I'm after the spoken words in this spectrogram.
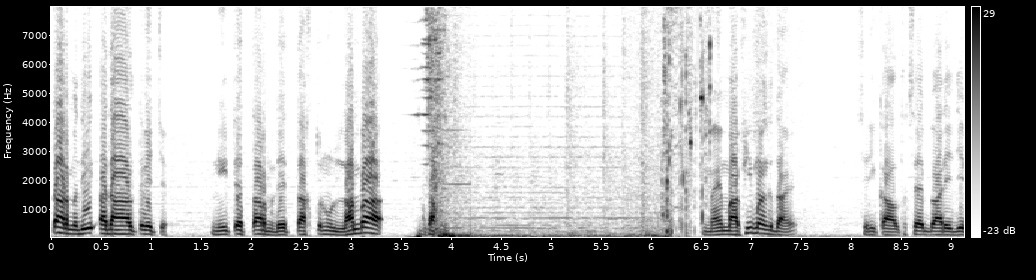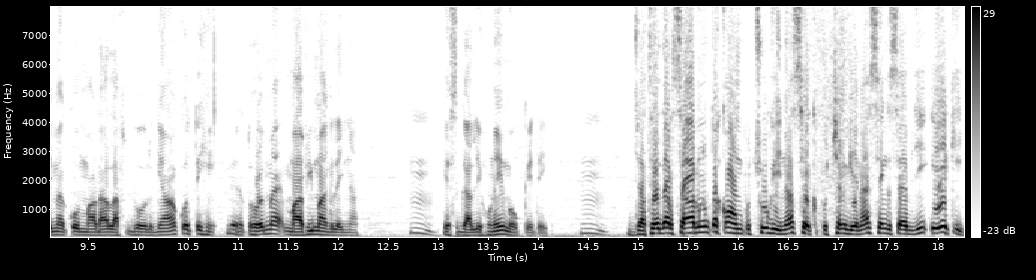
ਧਰਮ ਦੀ ਅਦਾਲਤ ਵਿੱਚ। ਨਹੀਂ ਤੇ ਧਰਮ ਦੇ ਤਖਤ ਨੂੰ ਲਾਂਭਾ ਮੈਂ ਮਾਫੀ ਮੰਗਦਾ ਹਾਂ। ਸ੍ਰੀ ਅਕਾਲ ਤਖਤ ਸਾਹਿਬ ਬਾਰੇ ਜੇ ਮੈਂ ਕੋਈ ਮਾੜਾ ਲਫ਼ਜ਼ ਬੋਲ ਗਿਆ ਕੋਈ ਤੁਸੀਂ ਮੇਰੇ ਤੋਂ ਹੋਏ ਮੈਂ ਮਾਫੀ ਮੰਗ ਲੈਣਾ ਹੂੰ। ਇਸ ਗੱਲ ਹੀ ਹੁਣੇ ਹੀ ਮੌਕੇ ਤੇ ਹੀ। ਜਥੇਦਾਰ ਸਾਹਿਬ ਨੂੰ ਤਾਂ ਕੌਮ ਪੁੱਛੂਗੀ ਨਾ ਸਿੱਖ ਪੁੱਛਣਗੇ ਨਾ ਸਿੰਘ ਸਾਹਿਬ ਜੀ ਇਹ ਕੀ?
